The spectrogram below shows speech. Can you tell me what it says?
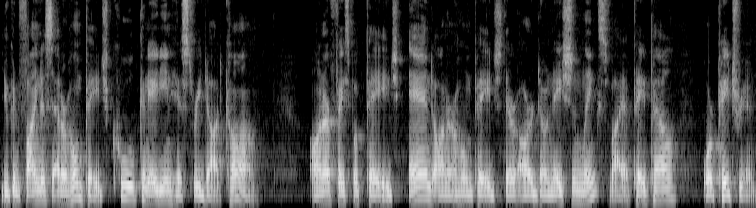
You can find us at our homepage, coolcanadianhistory.com. On our Facebook page and on our homepage, there are donation links via PayPal or Patreon.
